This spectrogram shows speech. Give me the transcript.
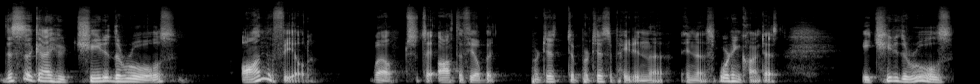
this is a guy who cheated the rules on the field. Well, I should say off the field, but to participate in the in a sporting contest. He cheated the rules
